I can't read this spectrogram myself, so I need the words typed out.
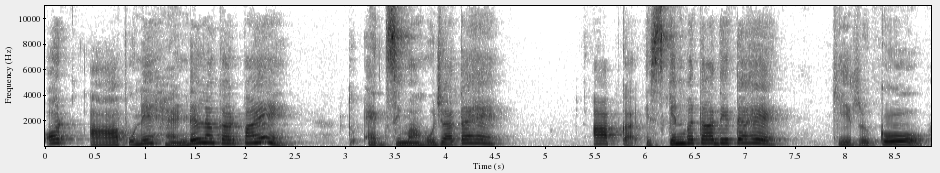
और आप उन्हें हैंडल ना कर पाए तो एक्जिमा हो जाता है। आपका स्किन बता देता है कि रुको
